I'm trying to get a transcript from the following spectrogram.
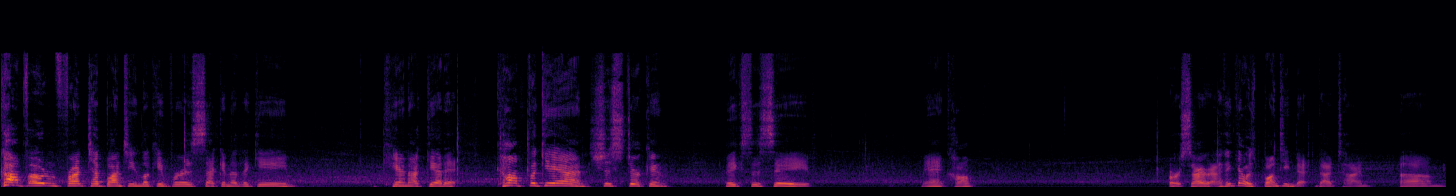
Kampf out in front to Bunting looking for his second of the game. Cannot get it. Kampf again. Shesterkin makes the save. Man, Kampf. Or sorry, I think that was Bunting that, that time. Um,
